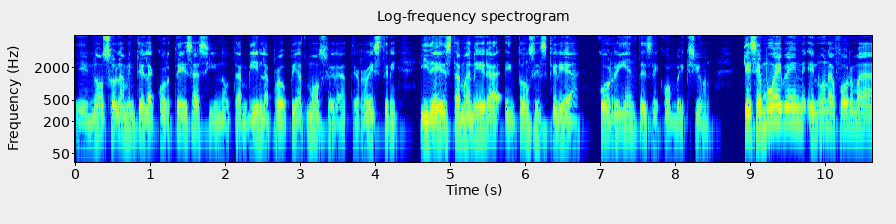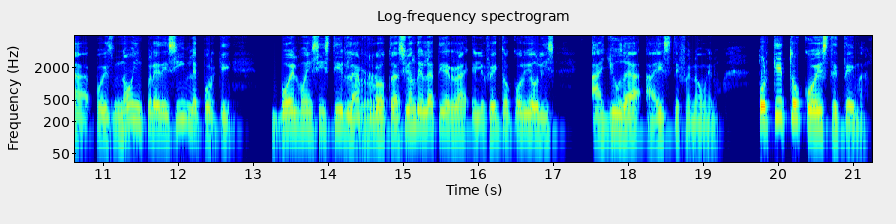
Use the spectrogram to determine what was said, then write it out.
eh, no solamente la corteza, sino también la propia atmósfera terrestre, y de esta manera entonces crea corrientes de convección que se mueven en una forma pues no impredecible porque vuelvo a insistir, la rotación de la Tierra, el efecto Coriolis, ayuda a este fenómeno. ¿Por qué toco este tema?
